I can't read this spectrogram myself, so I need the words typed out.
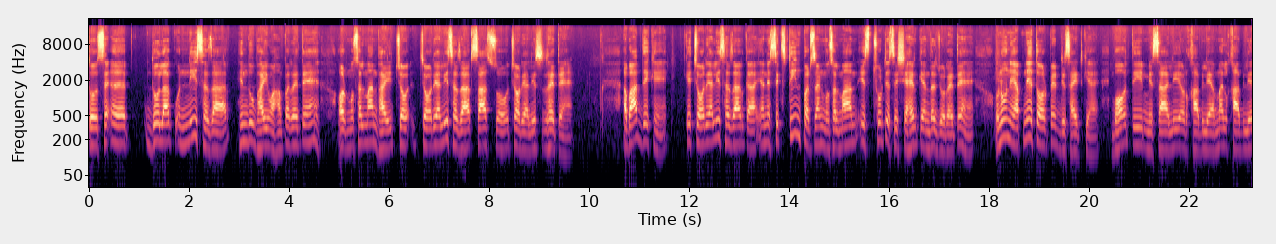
तो दो लाख उन्नीस हज़ार हिंदू भाई वहाँ पर रहते हैं और मुसलमान भाई चौ चौरालीस हज़ार सात सौ चौरालीस रहते हैं। अब आप देखें कि चौरालीस हज़ार का, यानी 16 परसेंट मुसलमान इस छोटे से शहर के अंदर जो रहते हैं, उन्होंने अपने तौर पर डिसाइड किया है। बहुत ही मिसाली और काबिल अमल, काबिल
